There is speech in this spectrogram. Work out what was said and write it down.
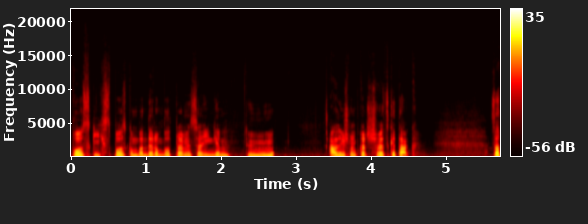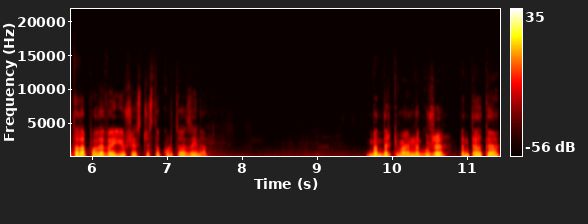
polskich z polską banderą pod prawym salingiem, ale już na przykład szwedzkie tak. Za to ta po lewej już jest czysto kurtuazyjna. Banderki mają na górze pętelkę,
